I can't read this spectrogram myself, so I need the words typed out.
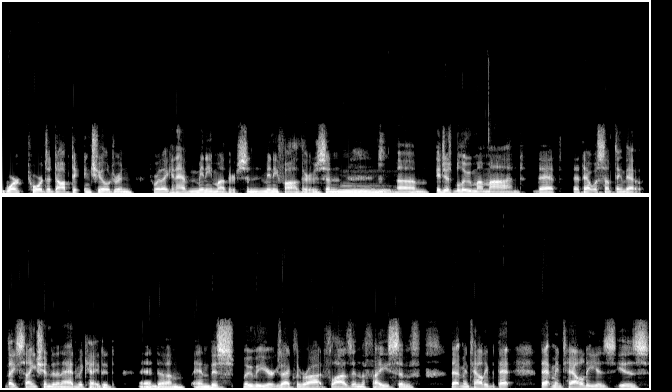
work towards adopting children where they can have many mothers and many fathers. And mm. um, it just blew my mind that that that was something that they sanctioned and advocated. And um, and this movie you're exactly right flies in the face of that mentality. But that that mentality is is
